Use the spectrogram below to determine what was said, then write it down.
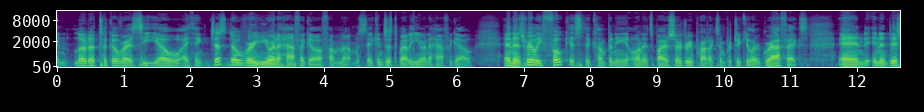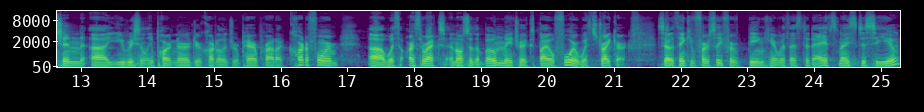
And Lode took over as CEO, I think, just over a year and a half ago, if I'm not mistaken, just about a year and a half ago, and has really focused the company on its biosurgery products, in particular Grafix. And in addition, uh, you recently partnered your cartilage repair product, Cartiform, uh, with Arthrex, and also the Bone Matrix Bio4 with Stryker. So thank you, firstly, for being here with us today. It's nice to see you.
